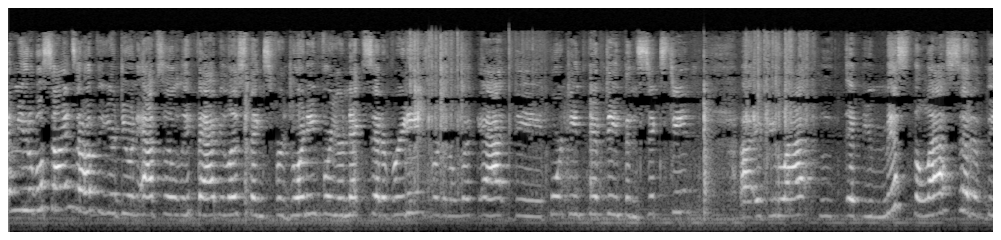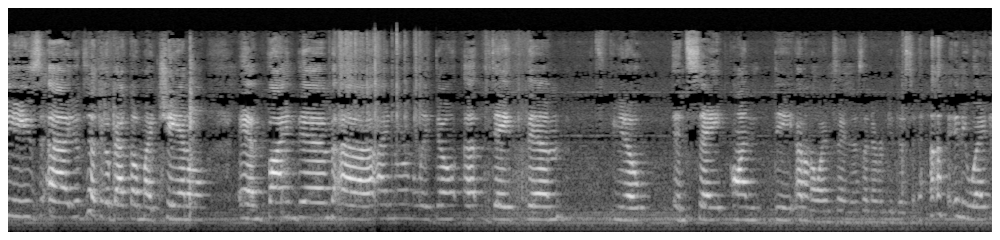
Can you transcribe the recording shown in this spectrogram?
My mutable signs, I hope that you're doing absolutely fabulous. Thanks for joining for your next set of readings. We're going to look at the 14th, 15th, and 16th. Uh, if you la- if you missed the last set of these, uh, you'll just have to go back on my channel and find them. Uh, I normally don't update them, you know, and say on the, I don't know why I'm saying this, I never get this. anyway,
